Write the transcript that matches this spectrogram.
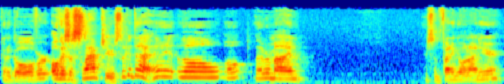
Gonna go over. Oh, there's a slap juice. Look at that. Hey, hello. Oh, never mind. There's some fighting going on here.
